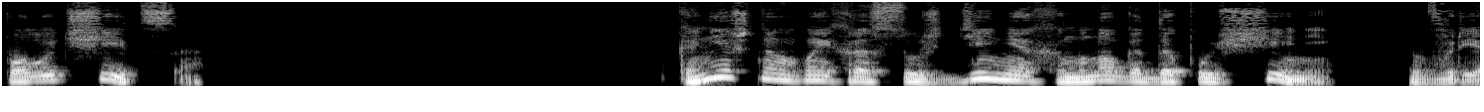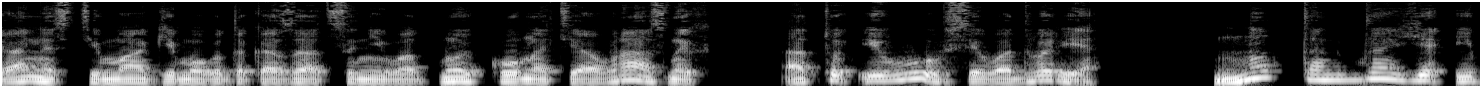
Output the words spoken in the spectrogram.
получиться. Конечно, в моих рассуждениях много допущений. В реальности маги могут оказаться не в одной комнате, а в разных, а то и вовсе во дворе. Но тогда я и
